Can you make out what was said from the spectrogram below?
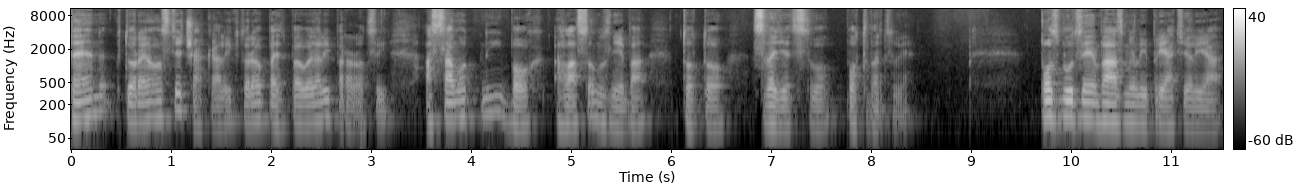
ten, ktorého ste čakali, ktorého predpovedali proroci a samotný Boh hlasom z neba toto svedectvo potvrdzuje. Pozbudzujem vás, milí priatelia,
